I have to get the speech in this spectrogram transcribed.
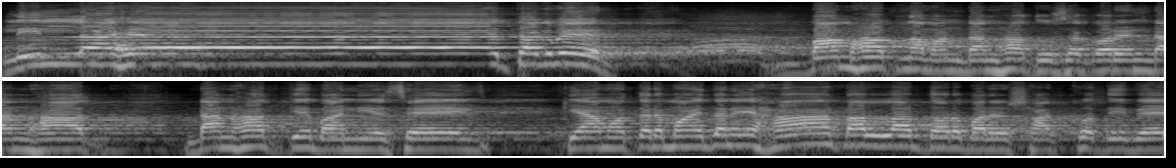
লিল্লাহে তাকবীর। বাম হাত নামান, ডান হাত উষা করেন, ডান হাত। ডান হাতকে বানিয়েছে? কেয়ামতের ময়দানে হাত আল্লাহর দরবারে সাক্ষ্য দিবে।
